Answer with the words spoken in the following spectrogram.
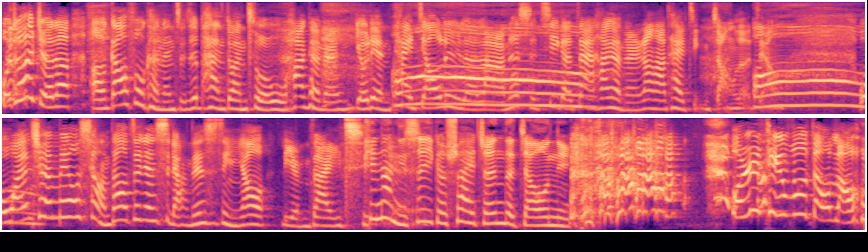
我就会觉得，呃，高富可能只是判断错误，他可能有点太焦虑了啦。哦、那十七个赞，他可能让他太紧张了，这样。哦、我完全没有想到这件事，两件事情要连在一起。天哪，你是一个率真的娇女。我是听不懂老狐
